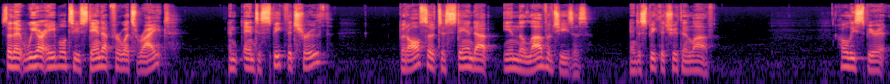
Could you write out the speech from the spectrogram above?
so that we are able to stand up for what's right and, and to speak the truth, but also to stand up in the love of Jesus and to speak the truth in love. Holy Spirit,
